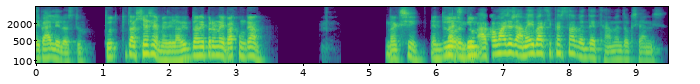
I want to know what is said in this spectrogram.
υπάλληλος του. Του, του τα χέσε με, δηλαδή, του δεν έπρεπε να υπάρχουν καν. Εντάξει. Εν τούτο- Εντάξει, εν τούτο- Ακόμα και για μέ υπάρχει personal vendetta, μην το ξέρεις.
